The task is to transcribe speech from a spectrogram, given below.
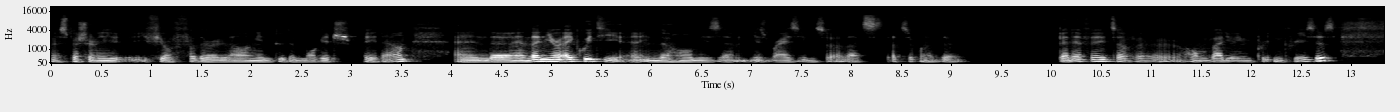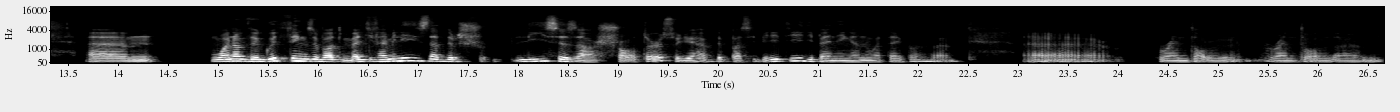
especially if you're further along into the mortgage pay down. And uh, and then your equity uh, in the home is um, is rising. So that's that's one of the benefits of uh, home value imp- increases. Um, one of the good things about multifamily is that the sh- leases are shorter so you have the possibility depending on what type of uh, uh, rental rental um,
